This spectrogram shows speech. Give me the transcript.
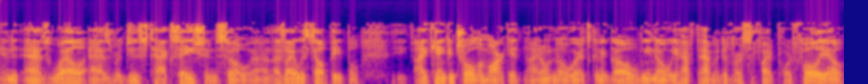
and as well as reduce taxation. So, uh, as I always tell people, I can't control the market. I don't know where it's going to go. We know we have to have a diversified portfolio,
